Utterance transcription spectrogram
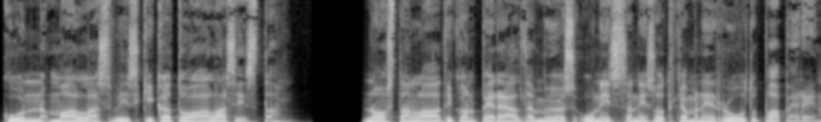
Kun mallasviski katoaa lasista, nostan laatikon perältä myös unissani sotkemani ruutupaperin.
